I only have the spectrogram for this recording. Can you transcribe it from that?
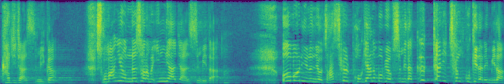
가지지 않습니까? 소망이 없는 사람은 인내하지 않습니다. 어머니는요, 자식을 포기하는 법이 없습니다. 끝까지 참고 기다립니다.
